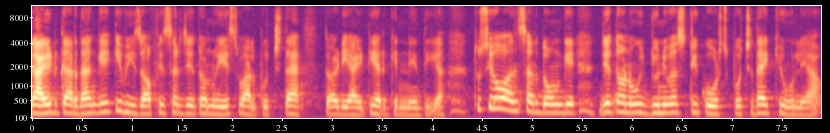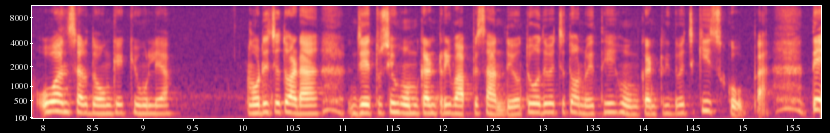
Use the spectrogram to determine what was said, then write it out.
ਗਾਈਡ ਕਰ ਦਾਂਗੇ ਕਿ ਵੀਜ਼ਾ ਆਫੀਸਰ ਜੇ ਤੁਹਾਨੂੰ ਇਹ ਸਵਾਲ ਪੁੱਛਦਾ ਹੈ ਤੁਹਾਡੀ ਆਈਟੀਆਰ ਕਿੰਨੇ ਦੀ ਆ। ਤੁਸੀਂ ਉਹ ਆਨਸਰ ਦੋਗੇ ਜੇ ਤੁਹਾਨੂੰ ਯੂਨੀਵਰਸਿਟੀ ਕੋਰਸ ਪੁੱਛਦਾ ਹੈ, ਕਿਉਂ ਲਿਆ? ਉਹ ਆਨਸਰ ਦੋਗੇ ਕਿਉਂ ਲਿਆ? ਉਹਦੇ 'ਚ ਤੁਹਾਡਾ, ਜੇ ਤੁਸੀਂ ਹੋਮ ਕੰਟਰੀ ਵਾਪਸ ਆਉਂਦੇ ਹੋ, ਤੇ ਉਹਦੇ ਵਿੱਚ ਤੁਹਾਨੂੰ ਇੱਥੇ ਹੋਮ ਕੰਟਰੀ ਦੇ ਵਿੱਚ ਕੀ ਸਕੋਪ ਹੈ? ਤੇ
